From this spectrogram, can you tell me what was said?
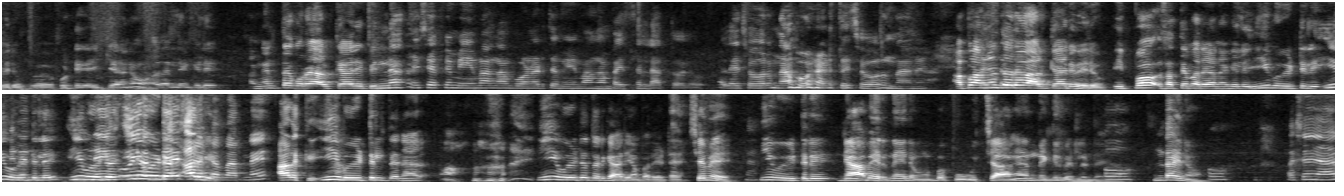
വരും ഫുഡ് കഴിക്കാനോ അതല്ലെങ്കിൽ അങ്ങനത്തെ കുറെ ആൾക്കാർ പിന്നെ ഷെഫി മീൻ വാങ്ങാൻ പോണടുത്ത് മീൻ വാങ്ങാൻ പൈസ ഇല്ലാത്തോലോ? അല്ലെ ചോറുന്നാൻ പോണടുത്ത് ചോറുന്നാണ് അപ്പൊ അങ്ങനത്തെ ഒരു ആൾക്കാർ വരും. ഇപ്പൊ സത്യം പറയുകയാണെങ്കിൽ ഈ വീട്ടിൽ ഈ വീട്ടിൽ ഈ വീട്ടിൽ ഈ വീട്ടിൽ അടക്ക്. ഈ വീട്ടിൽ തന്നെ ആ ഈ വീട്ടിലത്തെ ഒരു കാര്യം ഞാൻ പറയട്ടെ. ക്ഷമേ ഈ വീട്ടിൽ ഞാൻ വരുന്നതിന് മുമ്പ് പൂച്ച അങ്ങനെ എന്തെങ്കിലും വരലുണ്ടായിരുന്നു? ഉണ്ടായിനോ ഓ. പക്ഷെ ഞാൻ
